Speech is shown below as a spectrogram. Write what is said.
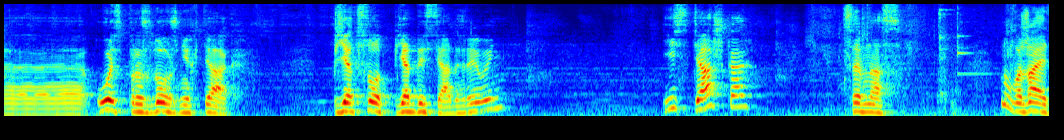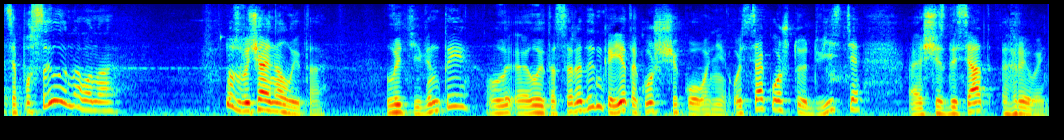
Е, ось проздовж нігтяк 550 гривень. І стяжка. Це в нас, ну, вважається посилена вона. Ну, звичайна лита. Литі вінти, е, лита серединка, є також ще ковані. Ось ця коштує 260 гривень.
